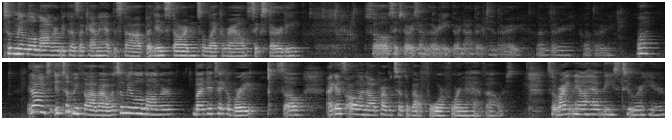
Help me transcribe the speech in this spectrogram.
Took me a little longer because I kind of had to stop. I didn't start until like around 6.30. So 6.30, 7.30, 8.30, 9.30, 10.30, 11.30, 12.30. Well, it only it took me five hours. It took me a little longer, but I did take a break. So I guess all in all probably took about four, four and a half hours. So right now I have these two right here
